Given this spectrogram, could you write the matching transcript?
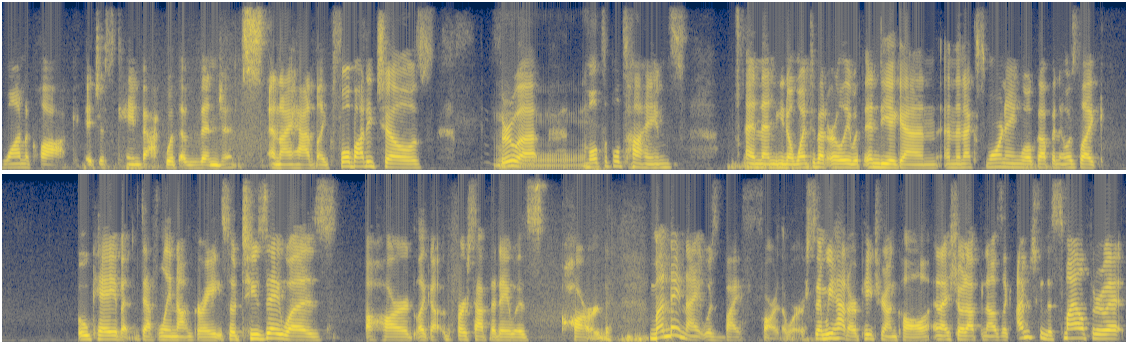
one o'clock, it just came back with a vengeance. And I had like full body chills, threw up multiple times and then you know went to bed early with Indy again and the next morning woke up and it was like okay but definitely not great so Tuesday was a hard like uh the first half of the day was hard Monday night was by far the worst and we had our Patreon call and I showed up and I was like I'm just going to smile through it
